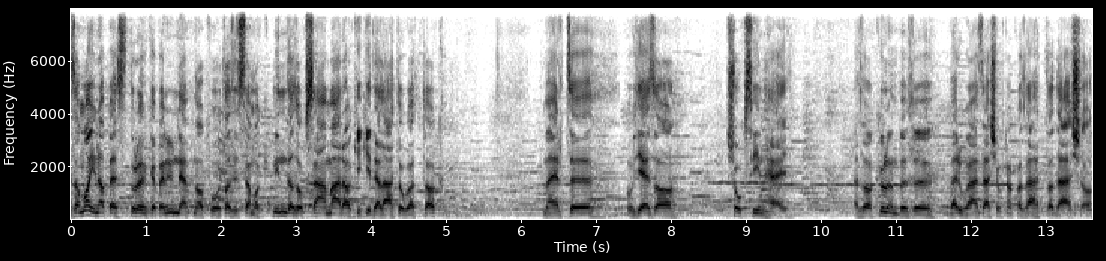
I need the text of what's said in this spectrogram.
Ez a mai nap, ez tulajdonképpen ünnepnap volt, azt hiszem mindazok számára, akik ide látogattak, mert ugye ez a sok színhely, ez a különböző beruházásoknak az átadása,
